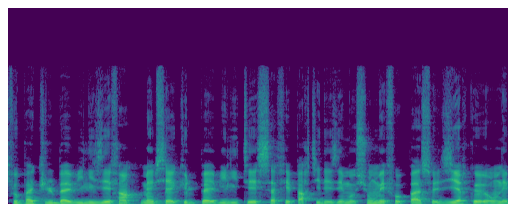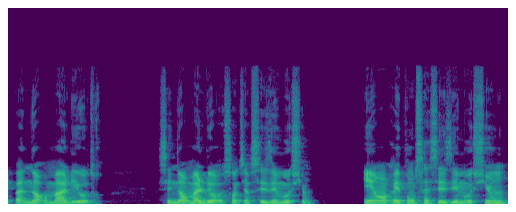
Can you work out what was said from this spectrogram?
faut pas culpabiliser, enfin, même si la culpabilité, ça fait partie des émotions, mais il faut pas se dire qu'on n'est pas normal et autres. C'est normal de ressentir ces émotions. Et en réponse à ces émotions,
